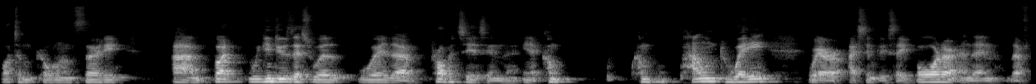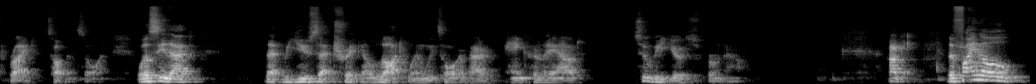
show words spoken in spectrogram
bottom colon 30. Um, but we can do this with with uh, properties in in a com compound way, where I simply say border and then left, right, top, and so on. We'll see that that we use that trick a lot when we talk about anchor layout two videos from now. Okay, the final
